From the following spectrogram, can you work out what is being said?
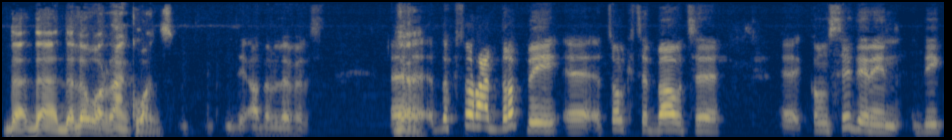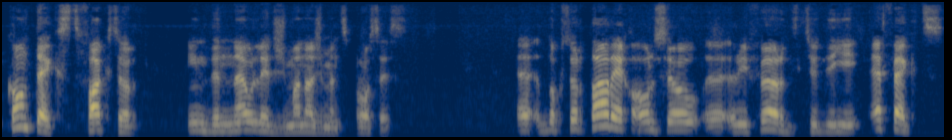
the, the, the lower rank ones. the other levels. Yeah. Uh, Dr. Abdrabbi uh, talked about uh, uh, considering the context factor in the knowledge management process. Uh, Dr. Tariq also uh, referred to the effects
